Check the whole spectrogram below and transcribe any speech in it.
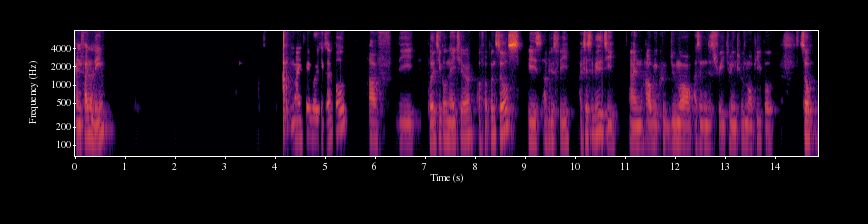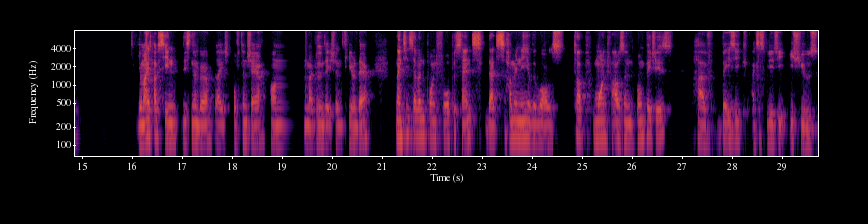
And finally, my favorite example of the political nature of open source is obviously accessibility and how we could do more as an industry to include more people. So you might have seen this number that I often share on my presentations here and there. 97.4%, that's how many of the world's top 1,000 homepages have basic accessibility issues,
